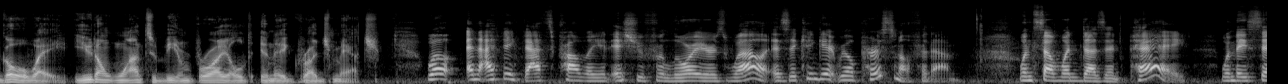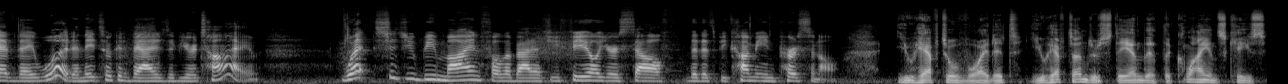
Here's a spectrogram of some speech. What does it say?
go away. You don't want to be embroiled in a grudge match. Well, and I think that's probably an issue for lawyers well, is it can get real personal for them. When someone doesn't pay when they said they would and they took advantage of your time. What should you be mindful about if you feel yourself that it's becoming personal? You have to avoid it. You have to understand that the client's case,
